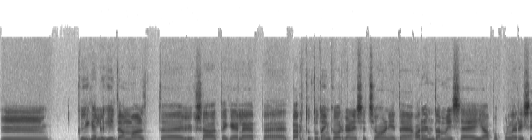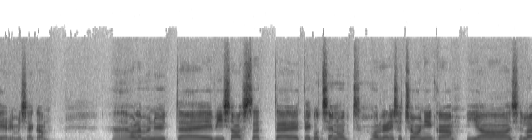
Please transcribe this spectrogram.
Mm, kõige lühidamalt ÜKSA tegeleb Tartu tudengiorganisatsioonide arendamise ja populariseerimisega oleme nüüd äh, viis aastat äh, tegutsenud organisatsiooniga ja selle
